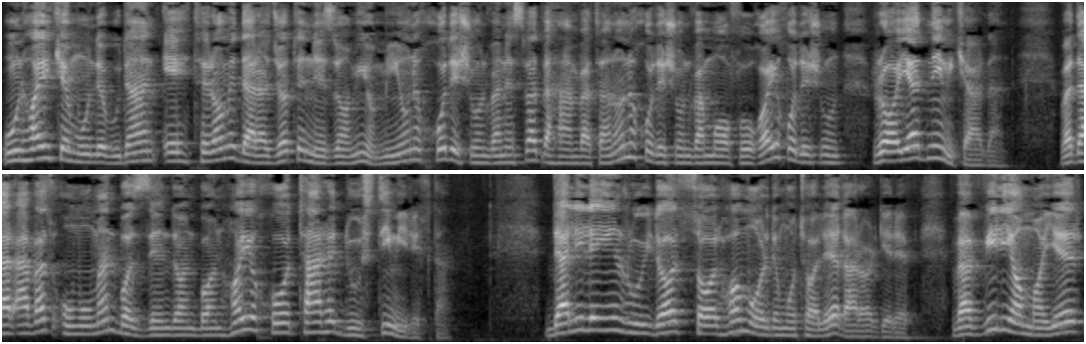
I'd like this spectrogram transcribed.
اونهایی که مونده بودن احترام درجات نظامی و میون خودشون و نسبت به هموطنان خودشون و مافوقای خودشون رعایت نمی‌کردند و در عوض عموما با زندانبانهای خود طرح دوستی میریختند. دلیل این رویداد سالها مورد مطالعه قرار گرفت و ویلیام مایر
